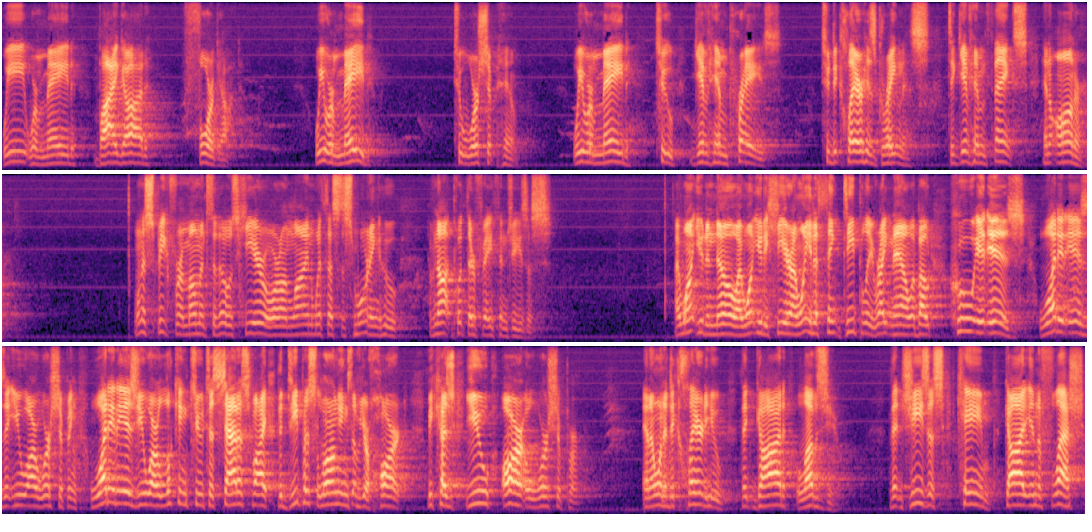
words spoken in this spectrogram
We were made by God for God. We were made to worship Him. We were made to give Him praise, to declare His greatness, to give Him thanks and honor. I want to speak for a moment to those here or online with us this morning who have not put their faith in Jesus. I want you to know, I want you to hear, I want you to think deeply right now about who it is what it is that you are worshiping, what it is you are looking to to satisfy the deepest longings of your heart because you are a worshiper. And I want to declare to you that God loves you, that Jesus came, God in the flesh,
